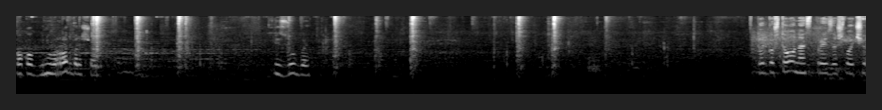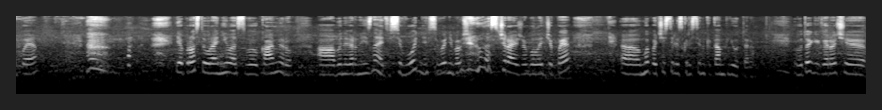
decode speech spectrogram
Какой у него рот большой. И зубы. Только что у нас произошло ЧП. Я просто уронила свою камеру. А вы, наверное, не знаете, сегодня, сегодня вообще у нас вчера еще было ЧП. Э, Мы почистили с Кристинкой компьютер. В итоге, короче,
